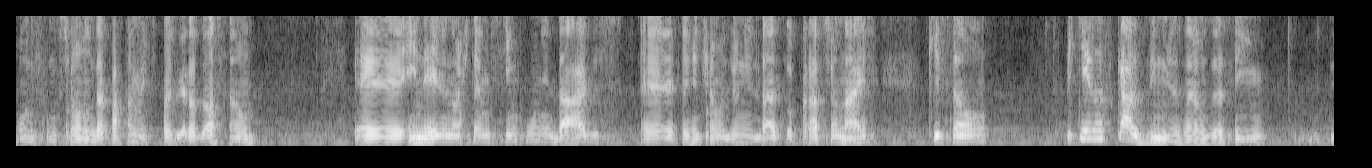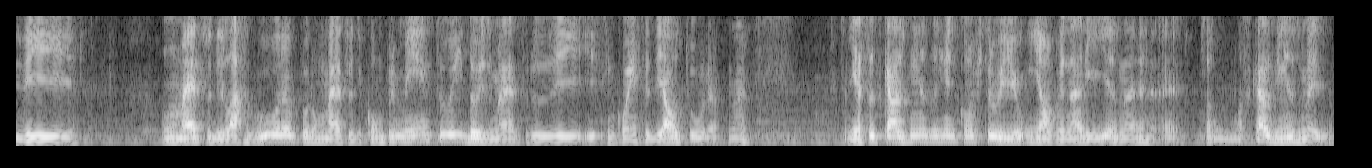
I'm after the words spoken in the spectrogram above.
onde funciona o departamento de pós-graduação. É, e nele nós temos cinco unidades, é, que a gente chama de unidades operacionais, que são pequenas casinhas, né? Vamos dizer assim, de um metro de largura por um metro de comprimento e dois metros e cinquenta de altura, né? E essas casinhas a gente construiu em alvenaria, né? É, são umas casinhas mesmo.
